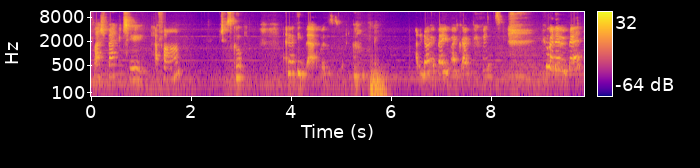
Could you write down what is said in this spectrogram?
flashback to a farm, which was cool. And I think that was, um, I don't know, maybe my grandparents, who I never met.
